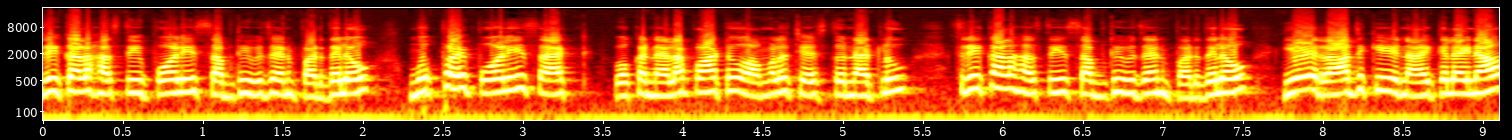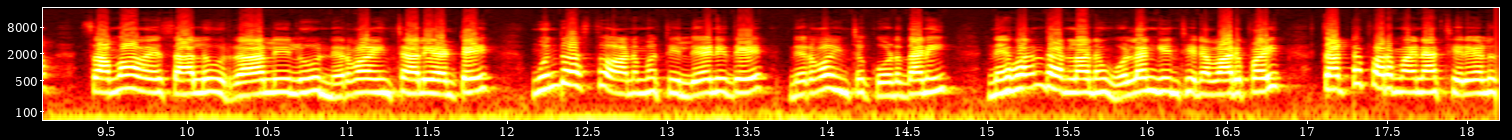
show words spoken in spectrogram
శ్రీకాళహస్తి పోలీస్ సబ్ డివిజన్ పరిధిలో ముప్పై పోలీస్ యాక్ట్ ఒక నెల పాటు అమలు చేస్తున్నట్లు శ్రీకాళహస్తి సబ్ డివిజన్ పరిధిలో ఏ రాజకీయ నాయకులైనా సమావేశాలు ర్యాలీలు నిర్వహించాలి అంటే ముందస్తు అనుమతి లేనిదే నిర్వహించకూడదని నిబంధనలను ఉల్లంఘించిన వారిపై చట్టపరమైన చర్యలు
